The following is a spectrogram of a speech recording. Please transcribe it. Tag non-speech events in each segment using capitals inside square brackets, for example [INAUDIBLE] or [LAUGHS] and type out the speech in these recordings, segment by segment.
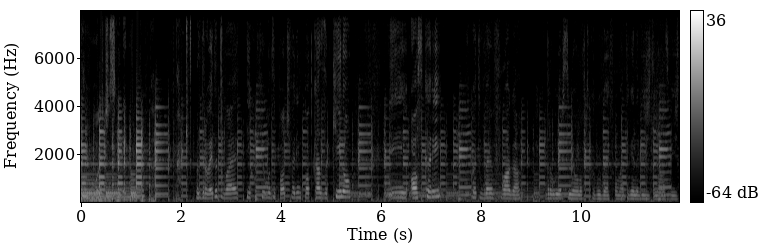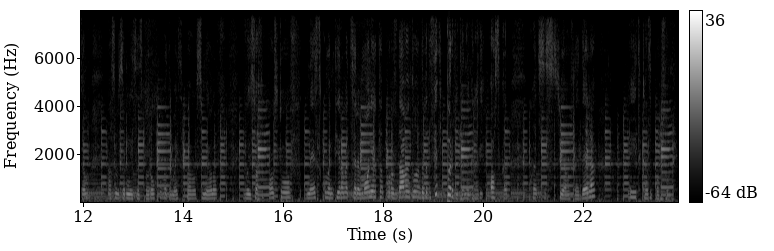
още говориш, че. Да. Здравейте, това е Тихо филмът започва, един подкаст за кино и Оскари, в което веем флага. Драгомир Симеонов тук го вее в момента, вие не виждате, но аз виждам. Аз съм Зорница Спарухова, до мен са Павел Симеонов, Владислав Апостолов. Днес коментираме церемонията по раздаването на 91-те награди Оскар, която се състоява в неделя. И така започваме.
